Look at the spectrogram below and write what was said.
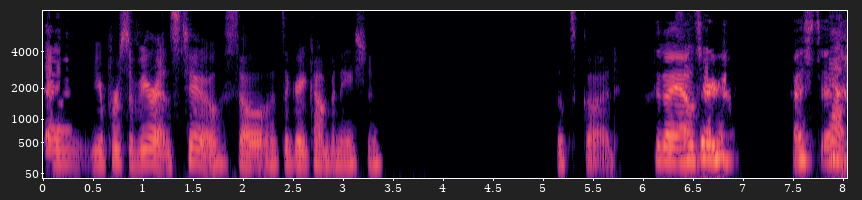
And your perseverance too. So it's a great combination. That's good. Did I answer so your question? Yeah.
